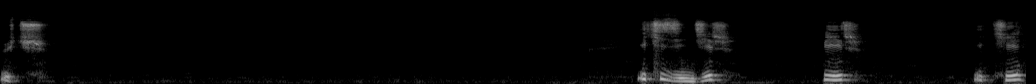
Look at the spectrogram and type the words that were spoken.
3 2 zincir 1 2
